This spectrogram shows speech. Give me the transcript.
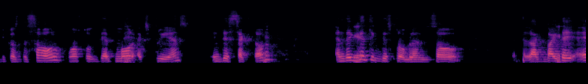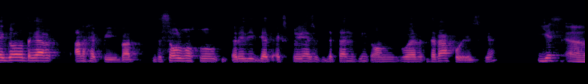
Because the soul wants to get more Yeah. experience in this sector mm-hmm. Yeah. and they're getting this problem. So like by their ego they are unhappy but the soul wants to really get experience depending on where the rahu is yeah? Yes uh,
